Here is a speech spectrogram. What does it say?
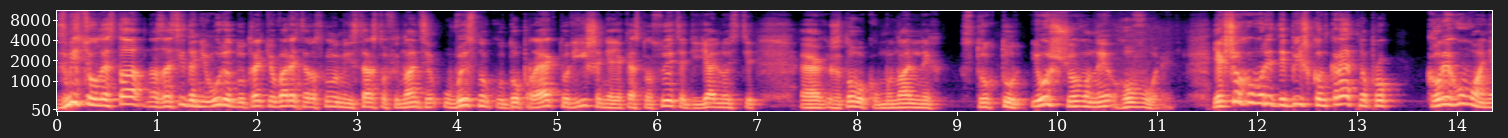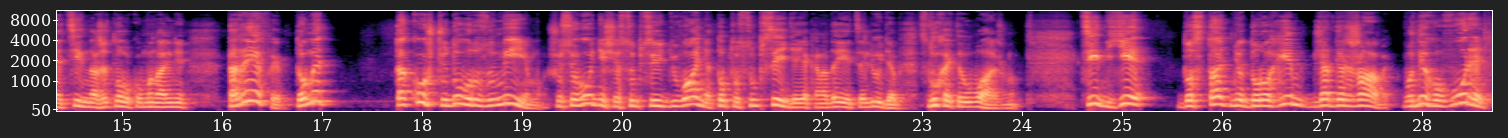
Зміст цього листа на засіданні уряду 3 вересня розкрило Міністерство фінансів у висновку до проекту рішення, яке стосується діяльності е, житлово-комунальних структур. І ось що вони говорять. Якщо говорити більш конкретно про коригування цін на житлово-комунальні тарифи, то ми також чудово розуміємо, що сьогоднішнє субсидіювання, тобто субсидія, яка надається людям, слухайте уважно, цін є достатньо дорогим для держави. Вони говорять,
